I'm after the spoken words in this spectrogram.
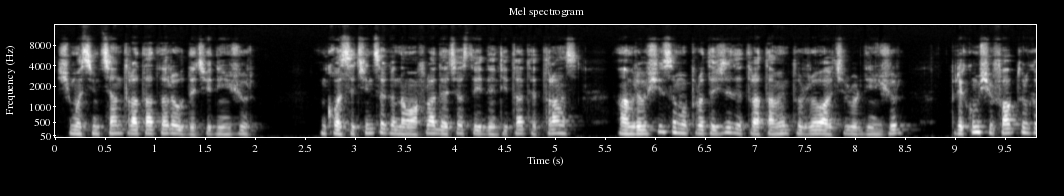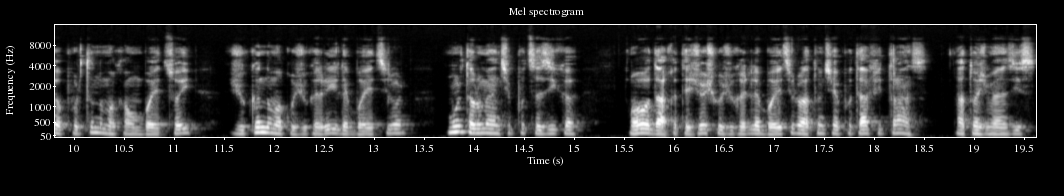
și mă simțeam tratată rău de cei din jur. În consecință, când am aflat de această identitate trans, am reușit să mă protejez de tratamentul rău al celor din jur, precum și faptul că, purtându-mă ca un băiețoi, jucându-mă cu jucăriile băieților, multă lume a început să zică O, oh, dacă te joci cu jucăriile băieților, atunci ai putea fi trans. Atunci mi-am zis,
